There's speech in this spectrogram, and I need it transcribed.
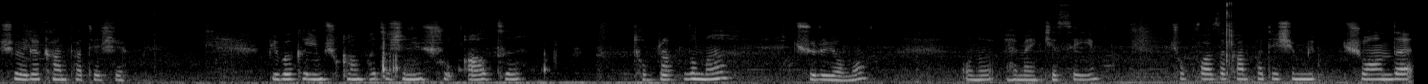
şöyle kamp ateşi. Bir bakayım şu kamp ateşinin şu altı topraklı mı çürüyor mu? Onu hemen keseyim. Çok fazla kamp ateşim şu anda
